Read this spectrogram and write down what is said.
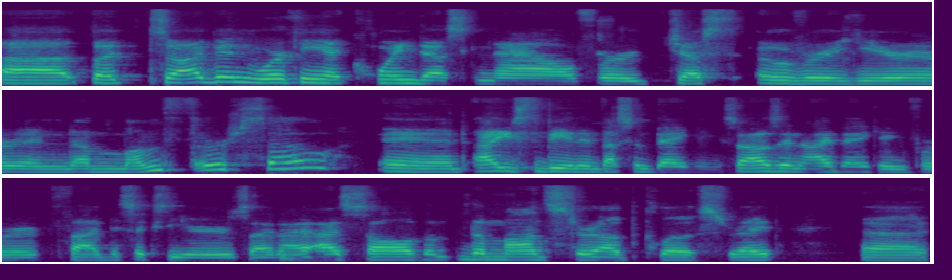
Uh, but so I've been working at CoinDesk now for just over a year and a month or so. And I used to be in investment banking. So I was in iBanking for five to six years. And I, I saw the, the monster up close, right? Uh,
